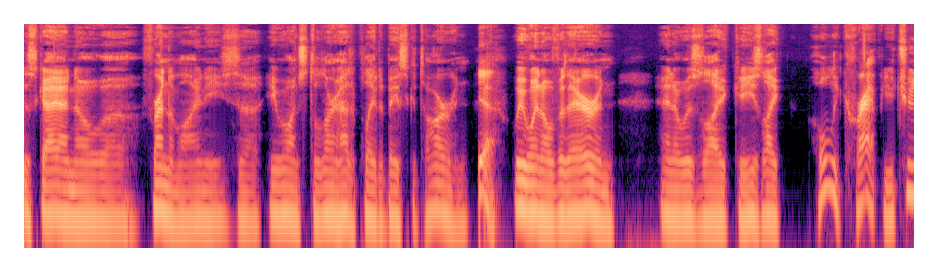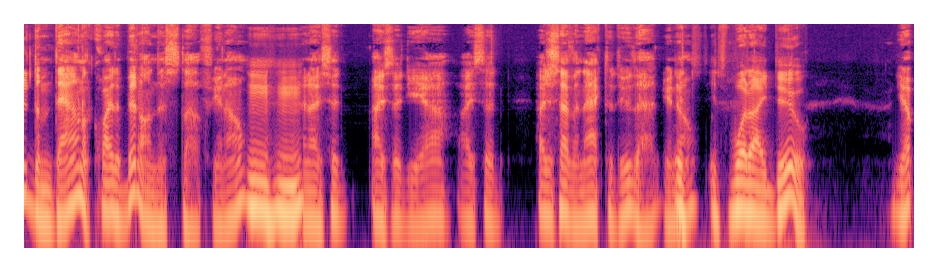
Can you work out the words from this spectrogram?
This guy I know, uh, friend of mine, he's uh, he wants to learn how to play the bass guitar, and Yeah. we went over there, and and it was like he's like, "Holy crap, you chewed them down quite a bit on this stuff," you know. Mm-hmm. And I said, I said, yeah. I said, I just have a knack to do that, you know. It's, it's what I do. Yep.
